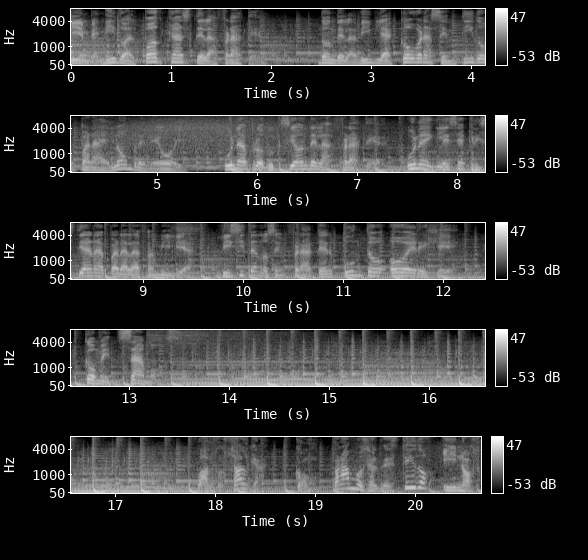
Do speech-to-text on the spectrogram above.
Bienvenido al podcast de la Frater, donde la Biblia cobra sentido para el hombre de hoy. Una producción de la Frater, una iglesia cristiana para la familia. Visítanos en frater.org. Comenzamos. Cuando salga, compramos el vestido y nos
